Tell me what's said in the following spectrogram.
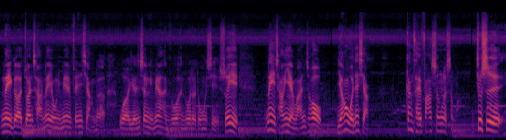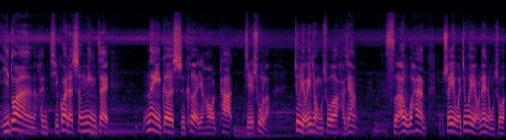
那个专场内容里面分享的我人生里面很多很多的东西。所以那一场演完之后，然后我在想，刚才发生了什么？”就是一段很奇怪的生命，在那一个时刻，然后它结束了，就有一种说好像死而无憾，所以我就会有那种说，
